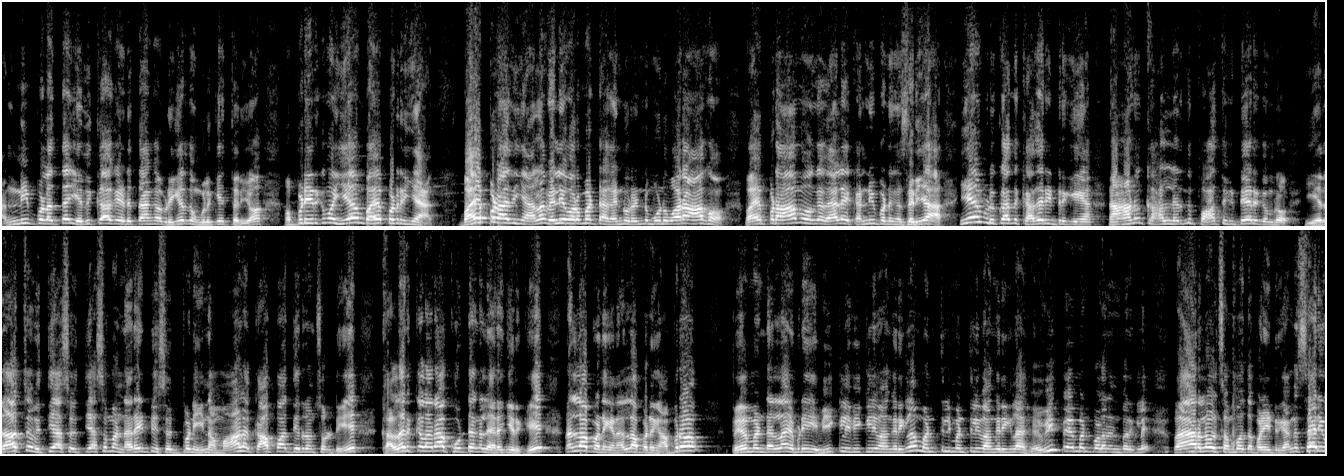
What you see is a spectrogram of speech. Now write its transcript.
தண்ணி பழத்தை எதுக்காக எடுத்தாங்க அப்படிங்கிறது உங்களுக்கே தெரியும். அப்படி இருக்கும்போது ஏன் பயப்படுறீங்க? பயப்படாதீங்க. அதெல்லாம் வெளியே வர மாட்டாங்க இன்னும் ரெண்டு மூணு வாரம் ஆகும். பயப்படாமல் உங்கள் வேலையை கண்ணி பண்ணுங்க சரியா? ஏன் இப்படி உட்காந்து கதறிட்டு இருக்கீங்க? நானும் காலைல இருந்து பார்த்துக்கிட்டே இருக்கேன் ப்ரோ ஏதாச்சும் வித்தியாச வித்தியாசமாக நரேட்டிவ் செட் பண்ணி நம்ம ஆளை காப்பாற்றிடுறோம்னு சொல்லிட்டு கலர் கலராக கூட்டங்கள் இறங்கியிருக்கு. நல்லா பண்ணுங்க நல்லா பண்ணுங்க. அப்புறம் பேமெண்ட் எல்லாம் எப்படி வீக்லி வீக்லி வாங்குறீங்களா? மந்த்லி மந்த்லி வாங்குறீங்களா? ஹெவி பேமெண்ட் போல நண்பர்களே. வேற லெவல் சம்பவத்தை பண்ணிட்டு இருக்காங்க. சரி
